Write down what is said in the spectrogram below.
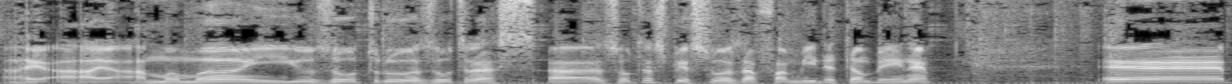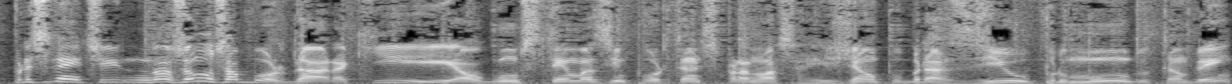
a, a mamãe e os outros, as, outras, as outras pessoas da família também, né? É, presidente, nós vamos abordar aqui alguns temas importantes para a nossa região, para o Brasil, para o mundo também.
